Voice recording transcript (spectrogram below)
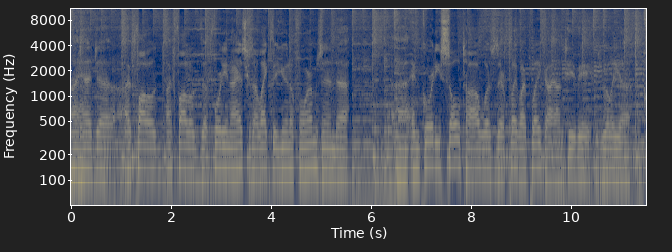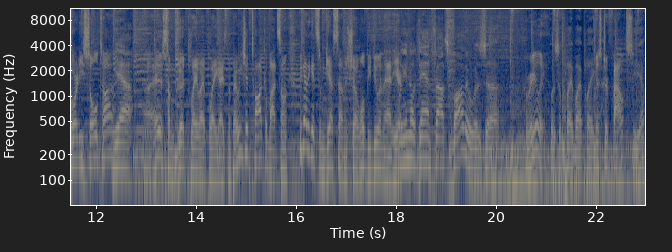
I had uh, I followed I followed the 49ers because I liked their uniforms and uh, uh, and Gordy Soltau was their play-by-play guy on TV. He's really uh, Gordy Soltau. Yeah, uh, there's some good play-by-play guys in the play. We should talk about some. We got to get some guests on the show. We'll be doing that here. Well, you know, Dan Fouts' father was uh, really was a play-by-play guy. Mr. Fouts. Yep.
